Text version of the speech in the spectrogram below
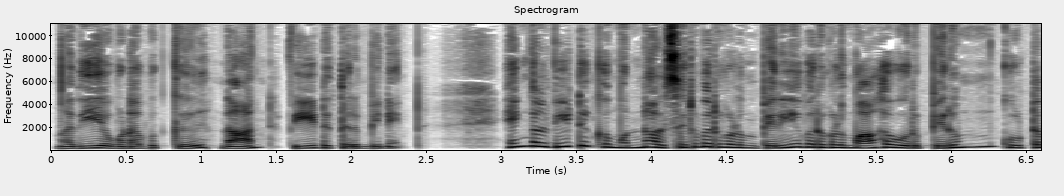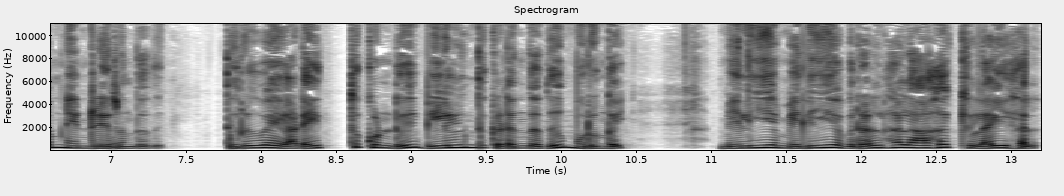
மதிய உணவுக்கு நான் வீடு திரும்பினேன். எங்கள் வீட்டுக்கு முன்னால் சிறுவர்களும் பெரியவர்களுமாக ஒரு பெரும் கூட்டம் நின்றிருந்தது. தெருவை அடைத்து கொண்டு வீழ்ந்து கிடந்தது முருங்கை. மெலிய மெலிய விரல்களாக கிளைகள்.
